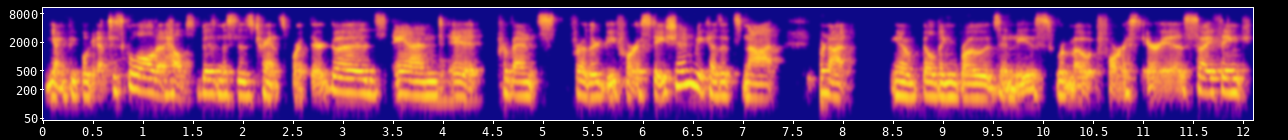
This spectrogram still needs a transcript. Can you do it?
young people get to school, that helps businesses transport their goods, and it prevents further deforestation because it's not, we're not, you know, building roads in these remote forest areas. So I think,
